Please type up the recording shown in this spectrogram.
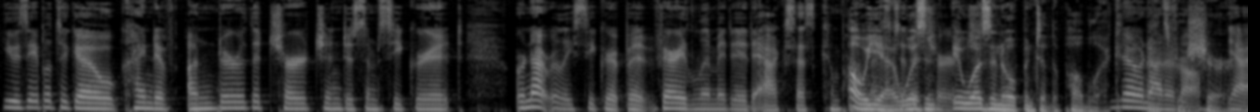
he was able to go kind of under the church into some secret, or not really secret, but very limited access Oh yeah, it wasn't it wasn't open to the public. No, not at for all. sure. Yeah.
